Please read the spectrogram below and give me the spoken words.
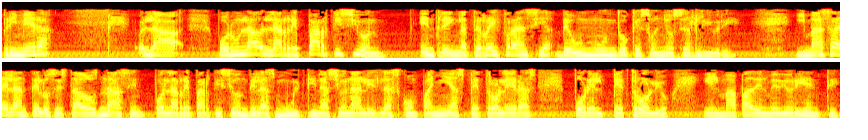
Primera, la, por un lado, la repartición entre Inglaterra y Francia de un mundo que soñó ser libre. Y más adelante los estados nacen por la repartición de las multinacionales, las compañías petroleras por el petróleo. El mapa del Medio Oriente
